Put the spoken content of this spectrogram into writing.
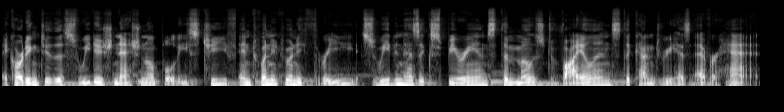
According to the Swedish National Police Chief, in 2023, Sweden has experienced the most violence the country has ever had.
